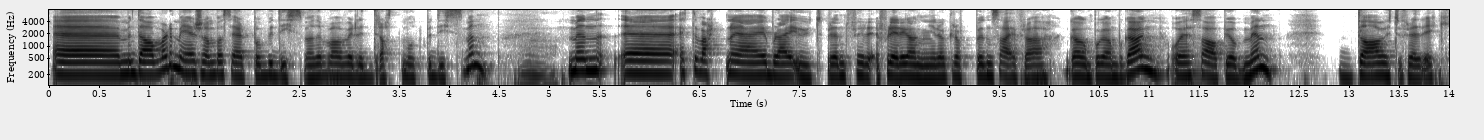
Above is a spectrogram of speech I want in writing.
Eh, men da var det mer sånn basert på buddhisme. Det var veldig dratt mot buddhismen. Men eh, etter hvert når jeg blei utbrent flere ganger, og kroppen sa ifra gang på gang på gang, og jeg sa opp jobben min, da, vet du, Fredrik,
